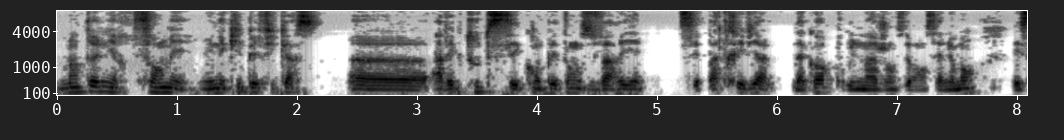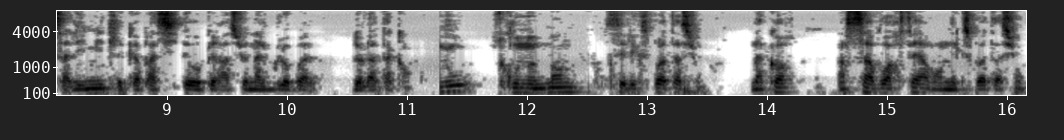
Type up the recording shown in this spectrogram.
maintenir, former une équipe efficace, euh, avec toutes ces compétences variées, c'est pas trivial, d'accord, pour une agence de renseignement, et ça limite les capacités opérationnelles globales de l'attaquant. Nous, ce qu'on nous demande, c'est l'exploitation, d'accord Un savoir-faire en exploitation.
